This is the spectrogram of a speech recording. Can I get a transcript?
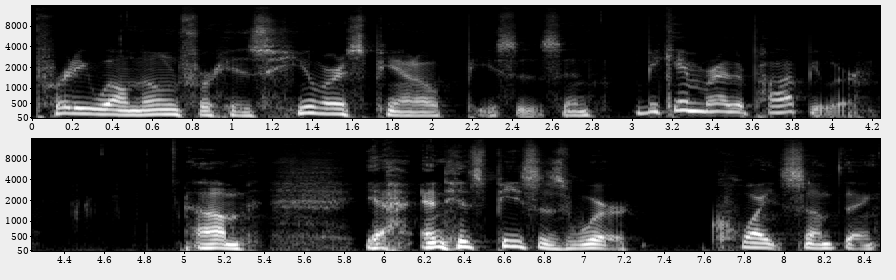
pretty well known for his humorous piano pieces and became rather popular. Um, yeah, and his pieces were quite something.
